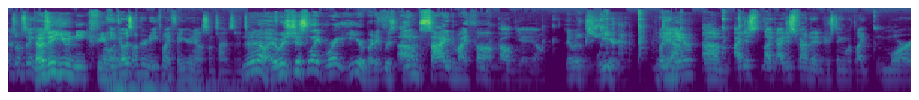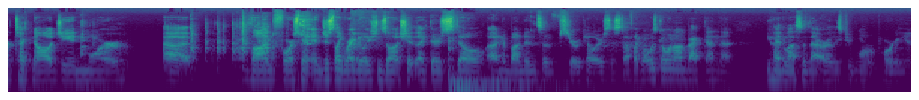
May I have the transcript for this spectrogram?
That's what I'm saying. That was a unique feeling. he goes underneath my fingernail sometimes. And No, no, it was just like right here, but it was Oh. inside my thumb. Oh yeah, yeah. It was weird. But yeah, Continue. um, I just like I just found it interesting with like more technology and more uh, law enforcement and just like regulations all that shit. Like there's still an abundance of serial killers and stuff. Like what was going on back then that you had less of that, or at least people weren't reporting it.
